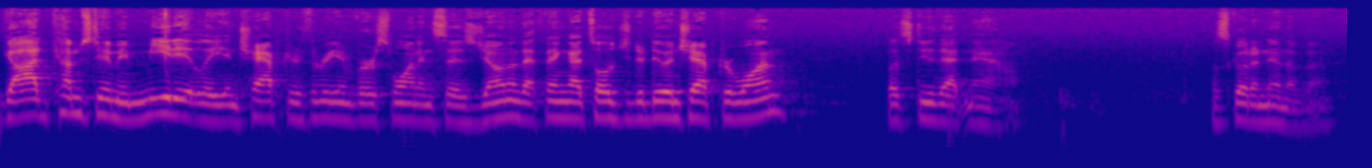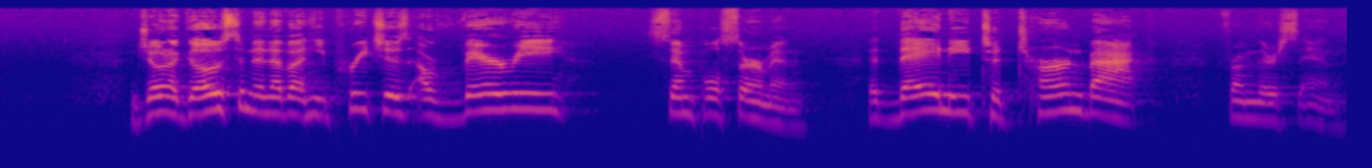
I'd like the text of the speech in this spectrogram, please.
God comes to him immediately in chapter 3 and verse 1 and says, Jonah, that thing I told you to do in chapter 1, let's do that now. Let's go to Nineveh. Jonah goes to Nineveh and he preaches a very simple sermon that they need to turn back from their sin.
